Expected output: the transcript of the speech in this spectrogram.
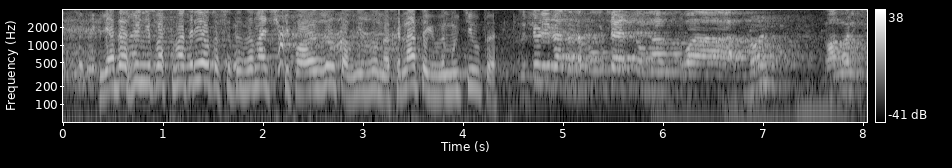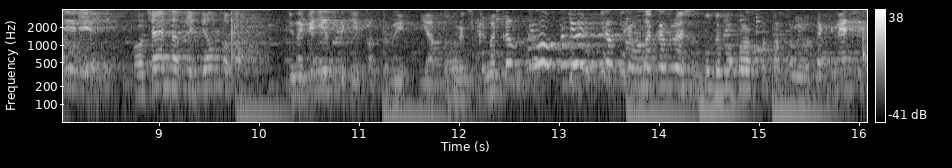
Я даже не посмотрел, то, что ты заначки положил там внизу. Нахрена ты их замутил-то? Ну что, ребята, это получается у нас 2... 2-0 серии. Получается, отлетел кто-то. И наконец-таки, пацаны, я Сорочка наказал, блядь, сейчас я его накажу, я сейчас буду ему просто, пацаны, вот так мячики.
